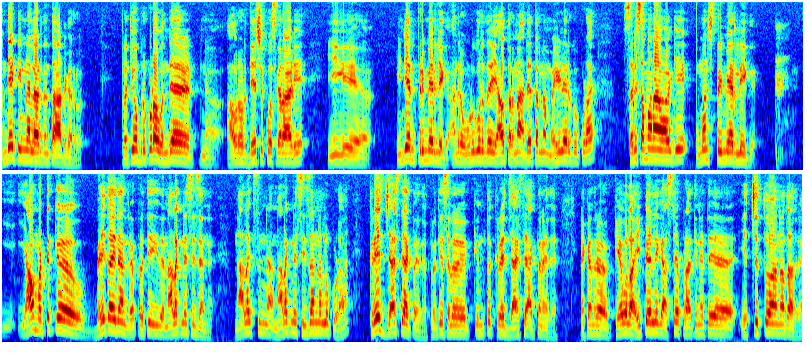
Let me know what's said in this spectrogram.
ಒಂದೇ ಟೀಮ್ನಲ್ಲಿ ಆಡಿದಂಥ ಆಟಗಾರರು ಪ್ರತಿಯೊಬ್ಬರು ಕೂಡ ಒಂದೇ, ಅವ್ರವ್ರ ದೇಶಕ್ಕೋಸ್ಕರ ಆಡಿ ಈ ಇಂಡಿಯನ್ ಪ್ರೀಮಿಯರ್ ಲೀಗ್ ಅಂದರೆ ಹುಡುಗರದ್ದು ಯಾವ ಥರನ ಅದೇ ಥರನ ಮಹಿಳೆಯರಿಗೂ ಕೂಡ ಸರಿಸಮಾನವಾಗಿ ವುಮೆನ್ಸ್ ಪ್ರೀಮಿಯರ್ ಲೀಗ್ ಯಾವ ಮಟ್ಟಕ್ಕೆ ಬೆಳೀತಾ ಇದೆ ಅಂದರೆ ಪ್ರತಿ ಇದು ನಾಲ್ಕನೇ ಸೀಸನ್ ನಾಲ್ಕು ನಾಲ್ಕನೇ ಸೀಸನ್ನಲ್ಲೂ ಕೂಡ ಕ್ರೇಜ್ ಜಾಸ್ತಿ ಆಗ್ತಾ ಇದೆ. ಪ್ರತಿ ಸಲಕ್ಕಿಂತ ಕ್ರೇಜ್ ಜಾಸ್ತಿ ಆಗ್ತಾನೆ ಇದೆ. ಯಾಕಂದರೆ ಕೇವಲ ಐ ಪಿ ಎಲ್ಲಿಗೆ ಅಷ್ಟೇ ಪ್ರಾತಿನಿಧ್ಯತೆ ಹೆಚ್ಚಿತ್ತು ಅನ್ನೋದಾದರೆ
